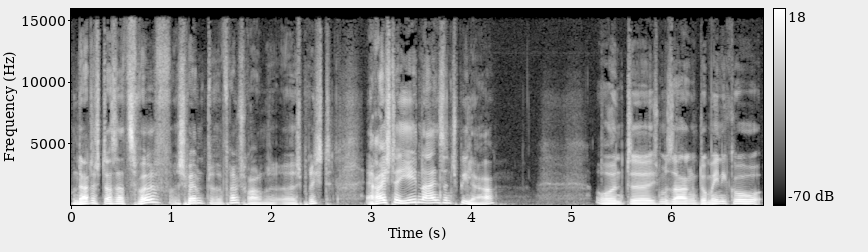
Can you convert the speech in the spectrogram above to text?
Und dadurch, dass er zwölf Schwem- Fremdsprachen äh, spricht, erreicht er jeden einzelnen Spieler. Und äh, ich muss sagen, Domenico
